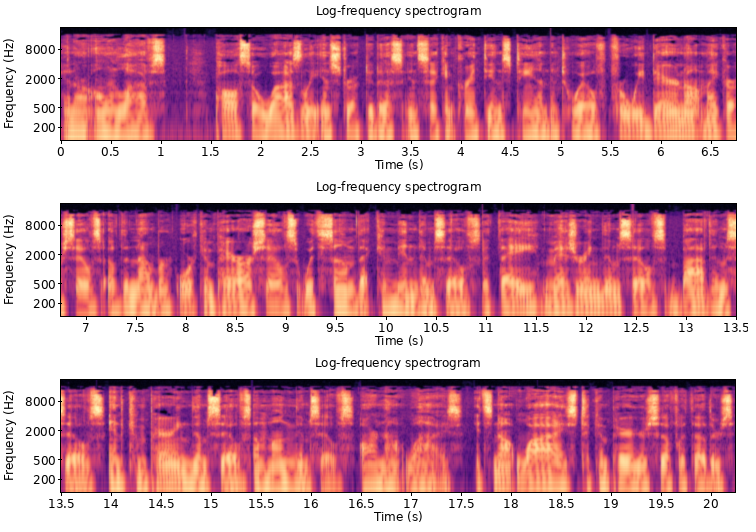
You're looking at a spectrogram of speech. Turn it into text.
in our own lives. Paul so wisely instructed us in 2 Corinthians 10 and 12 For we dare not make ourselves of the number, or compare ourselves with some that commend themselves, but they, measuring themselves by themselves, and comparing themselves among themselves, are not wise. It's not wise to compare yourself with others.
